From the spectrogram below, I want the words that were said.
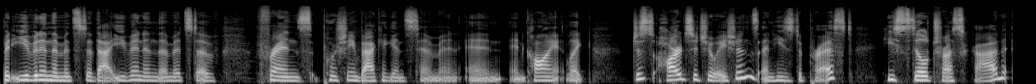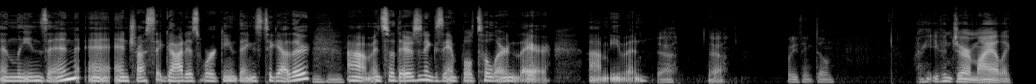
But even in the midst of that, even in the midst of friends pushing back against him and and and calling it like just hard situations and he's depressed, he still trusts God and leans in and, and trusts that God is working things together. Mm-hmm. Um, and so there's an example to learn there, um, even. Yeah. Yeah. What do you think, Dylan? I mean, even Jeremiah, like,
